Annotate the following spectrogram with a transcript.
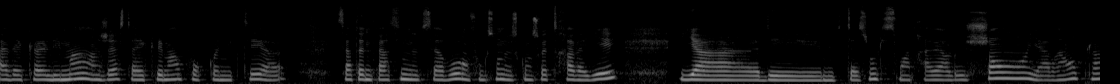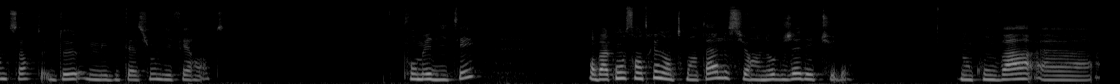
avec les mains, un geste avec les mains pour connecter certaines parties de notre cerveau en fonction de ce qu'on souhaite travailler. Il y a des méditations qui sont à travers le chant, il y a vraiment plein de sortes de méditations différentes. Pour méditer, on va concentrer notre mental sur un objet d'étude. Donc on va euh,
